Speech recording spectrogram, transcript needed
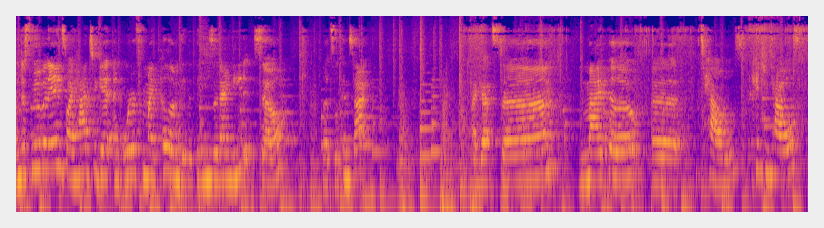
I'm just moving in, so I had to get an order for my pillow and get the things that I needed. So let's look inside. I got some my pillow uh, towels, kitchen towels.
